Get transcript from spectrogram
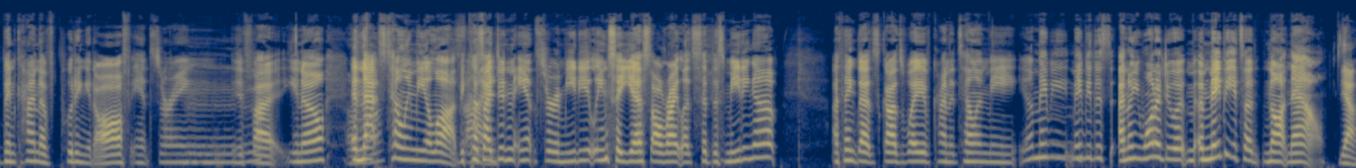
been kind of putting it off, answering if I, you know, and Uh-huh. that's telling me a lot because I didn't answer immediately and say yes, all right, let's set this meeting up. I think that's God's way of kind of telling me, yeah, maybe, maybe this. I know you want to do it. Maybe it's a not now Yeah.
